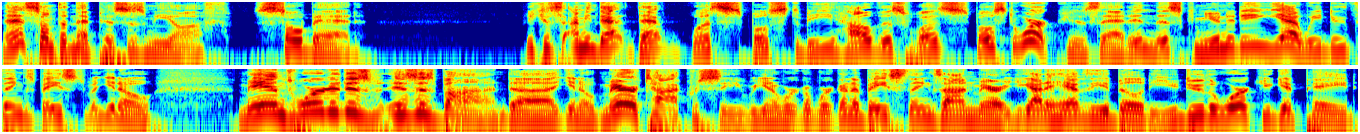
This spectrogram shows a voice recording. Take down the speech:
and that's something that pisses me off so bad. Because I mean that that was supposed to be how this was supposed to work. Is that in this community? Yeah, we do things based, you know, man's word is is his bond. Uh, you know, meritocracy. You know, we're we're going to base things on merit. You got to have the ability. You do the work, you get paid.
